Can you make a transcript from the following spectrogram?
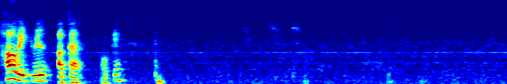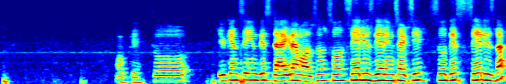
how it will occur. Okay. Okay. So you can see in this diagram also. So cell is there inside. See? So this cell is the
